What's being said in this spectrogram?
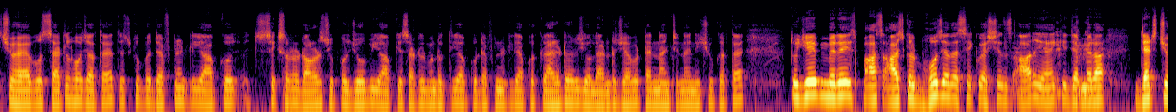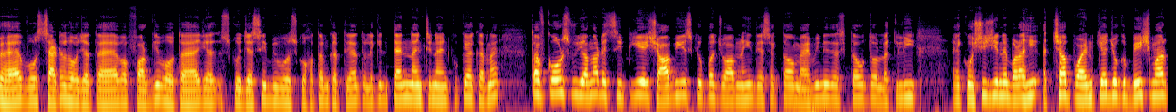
जो है वो सेटल हो जाता है तो उसके ऊपर डेफिनेटली आपको सिक्स हंड्रेड डॉलर्स के ऊपर जो भी आपकी सेटलमेंट होती है आपको डेफिनेटली आपका क्रेडिटर जो लैंडर जो है वो टेन नाइन्टी नाइन इशू करता है तो ये मेरे पास आजकल बहुत ज़्यादा ऐसे क्वेश्चंस आ रहे हैं कि जब मेरा डेट जो है वो सेटल हो जाता है, वो फॉरगिव होता है, या उसको जैसे भी वो उसको ख़त्म करते हैं तो लेकिन टेन नाइन्टी नाइन को क्या करना है? तो of course we are not a C P A Shah भी इसके ऊपर जवाब नहीं दे सकता हूँ, मैं भी नहीं दे सकता हूँ तो लकीली कोशिश जी ने बड़ा ही अच्छा पॉइंट किया, जो कि बेशुमार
